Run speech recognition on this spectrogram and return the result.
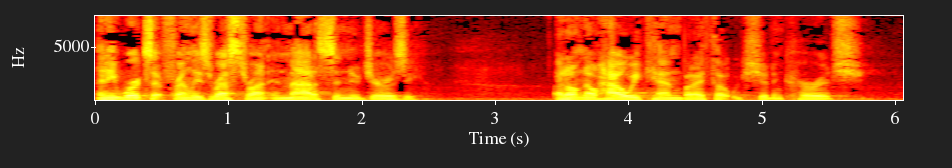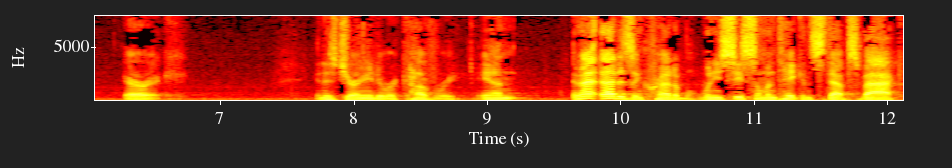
And he works at Friendly's restaurant in Madison, New Jersey. I don't know how we can, but I thought we should encourage Eric in his journey to recovery. And, and that, that is incredible when you see someone taking steps back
